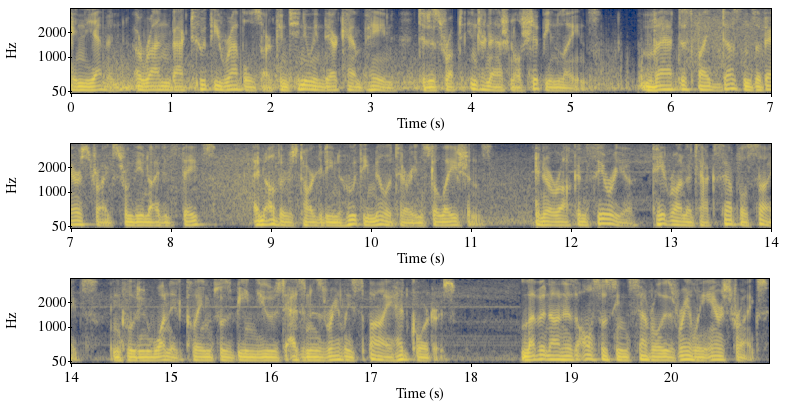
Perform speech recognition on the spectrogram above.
In Yemen, Iran backed Houthi rebels are continuing their campaign to disrupt international shipping lanes. That despite dozens of airstrikes from the United States and others targeting Houthi military installations. In Iraq and Syria, Tehran attacked several sites, including one it claims was being used as an Israeli spy headquarters. Lebanon has also seen several Israeli airstrikes,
